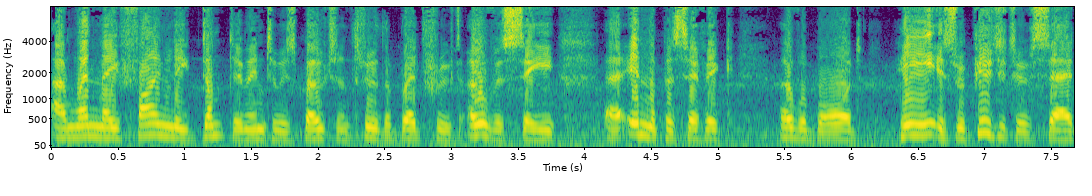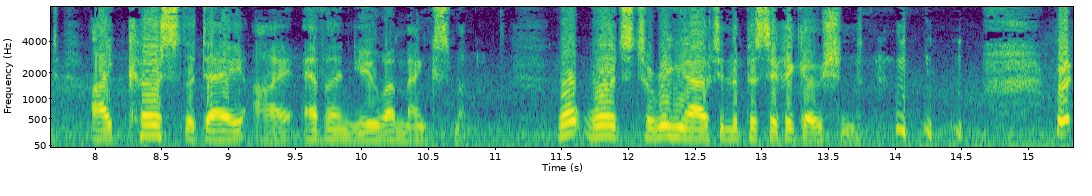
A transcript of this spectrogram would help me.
And when they finally dumped him into his boat and threw the breadfruit oversea uh, in the Pacific, overboard, he is reputed to have said, I curse the day I ever knew a Manxman. What words to ring out in the Pacific Ocean. but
